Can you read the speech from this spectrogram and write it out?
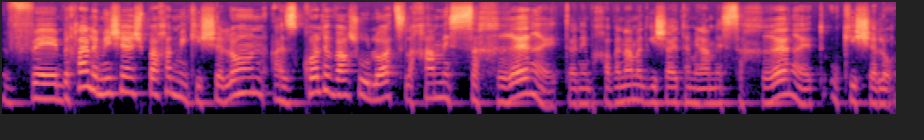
ובכלל, למי שיש פחד מכישלון, אז כל דבר שהוא לא הצלחה מסחררת, אני בכוונה מדגישה את המילה מסחררת, הוא כישלון.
